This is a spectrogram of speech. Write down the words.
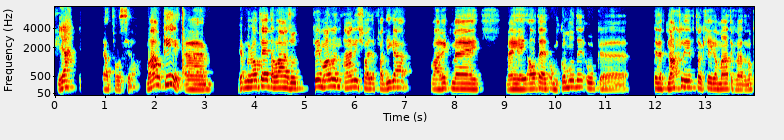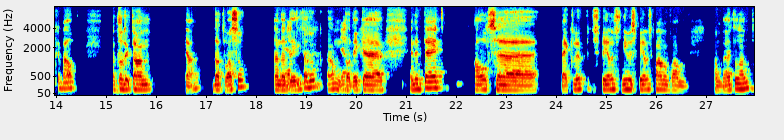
Ja. Ja, het was ja. Maar oké, ehm, ik heb nog altijd, er waren zo twee mannen, Anis Fa- Fadiga, waar ik mij, mij altijd om kommerde. Ook eh, in het nachtleven, dat ik regelmatig werden opgebeld. En tot ik dan, ja, dat was zo. En dan Ja. deed ik dat ook. Ja, omdat ik eh, in de tijd, als eh, bij club spelers, nieuwe spelers kwamen van, van buitenland.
